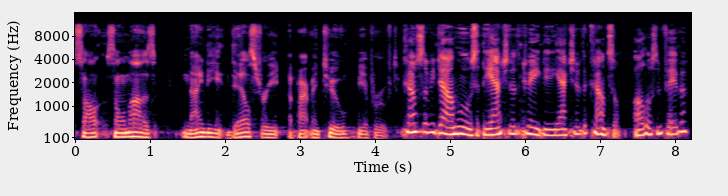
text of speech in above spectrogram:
Sal- Salmaz, 90 Dale Street, Apartment 2, be approved. Counselor Vidal moves that the action of the committee be the action of the council. All those in favor?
